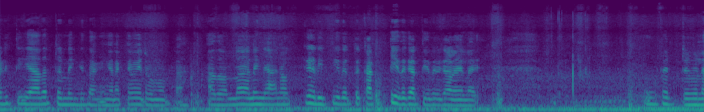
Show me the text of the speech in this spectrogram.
എഡിറ്റ് ചെയ്യാതിട്ടുണ്ടെങ്കിൽ അങ്ങനെയൊക്കെ വരുള്ളൂ കേട്ടോ അതുകൊണ്ടാണ് ഞാനൊക്കെ എഡിറ്റ് ചെയ്തിട്ട് കട്ട് ചെയ്ത് കട്ട് ചെയ്ത് കളയണേ പറ്റൂല.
